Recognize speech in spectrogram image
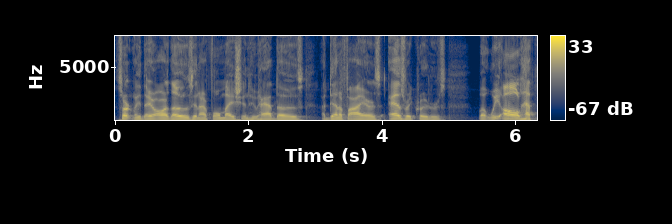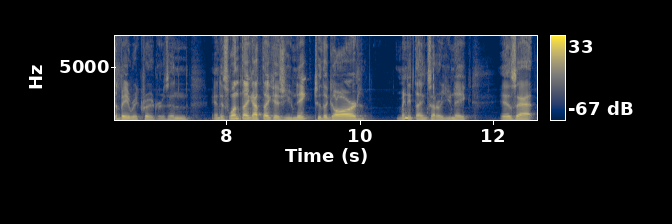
certainly, there are those in our formation who have those identifiers as recruiters, but we all have to be recruiters. And, and it's one thing I think is unique to the Guard, many things that are unique, is that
